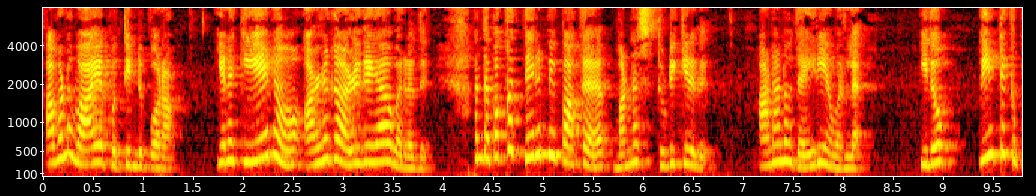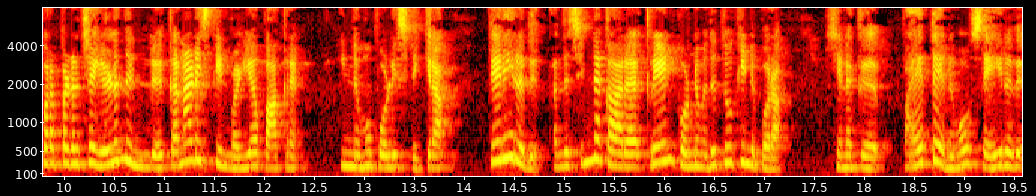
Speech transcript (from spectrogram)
அவனும் வாயை பொத்திட்டு போறான். எனக்கு ஏனோ அழுக அழுகையா வர்றது. அந்த பக்கம் திரும்பி பார்க்க மனசு துடிக்கிறது. ஆனாலும் தைரியம் வரல. இதோ வீட்டுக்கு புறப்படுறச்ச எழுந்து நின்று கண்ணாடி ஸ்கிரீன் வழியா பாக்குறேன் இன்னமும் போலீஸ் நிக்கிறா. தெரியுறது அந்த சின்ன காரை கிரேன் கொண்டு வந்து தூக்கிட்டு போறா. எனக்கு பயத்தை என்னவோ செய்யறது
